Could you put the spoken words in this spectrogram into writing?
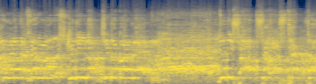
বাংলাদেশের মানুষকে তিনি লক্ষিত করলেন। যদি সৎ সাহস থাকতো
